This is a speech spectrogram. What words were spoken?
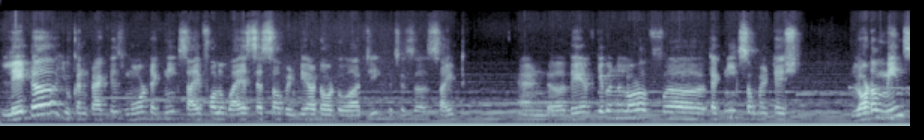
Later you can practice more techniques. I follow yssofindia.org which is a site and uh, they have given a lot of uh, techniques of meditation. A lot of means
